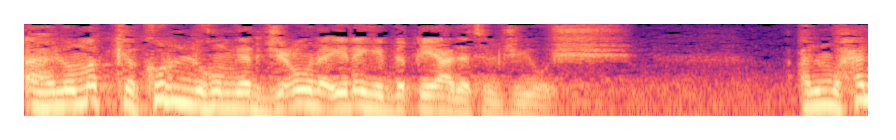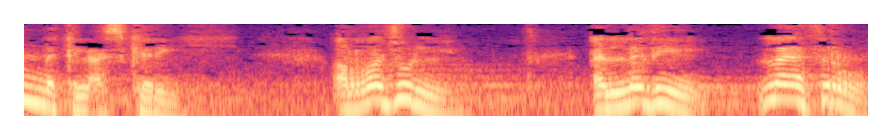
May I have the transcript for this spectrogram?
أهل مكة كلهم يرجعون إليه بقيادة الجيوش. المحنك العسكري الرجل الذي لا يفر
